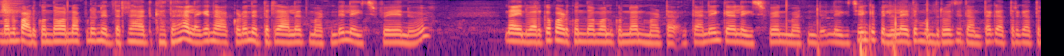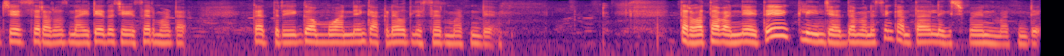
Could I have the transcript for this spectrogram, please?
మనం పడుకుందాం అన్నప్పుడు నిద్ర రాదు కదా. అలాగే నాకు కూడా నిద్ర రాలేదు అనమాట అండి. లేచిపోయాను. నైన్ వరకు పడుకుందాం అనుకున్నాను అనమాట కానీ ఇంకా లేచిపోయాను అనమాట అండి. లేచి ఇంకా పిల్లలు అయితే ముందు రోజు ఇదంతా గత్తర గత్తర చేస్తారు ఆ రోజు నైట్ ఏదో చేశారన్నమాట. కత్తిరి గమ్ము అన్నీ ఇంకా అక్కడే వదిలేసారు అనమాట అండి. తర్వాత అవన్నీ అయితే క్లీన్ చేద్దాం అనేసి ఇంకంతా లెగిసిపోయాను అనమాట అండి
